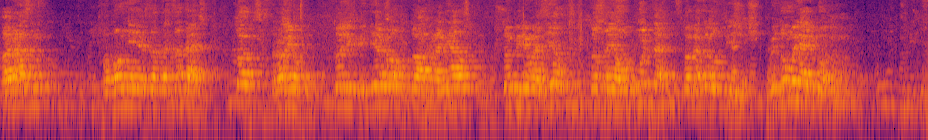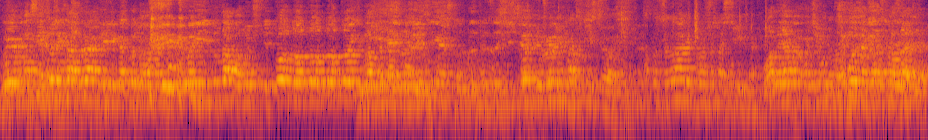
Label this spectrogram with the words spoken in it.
по разным выполнениям зада- задач, кто строил, кто ликвидировал, кто охранял, кто перевозил, кто стоял у пульта, кто готовил пищу. Вы думали о льготах? Вы подписывали контракт или какой-то вам вы поедете туда, получите то, то, то, то, то, и вам это сложится. Звісно, не подписывали, а посылали просто насильно. Вот я бы почему, почему я хотел сказать.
